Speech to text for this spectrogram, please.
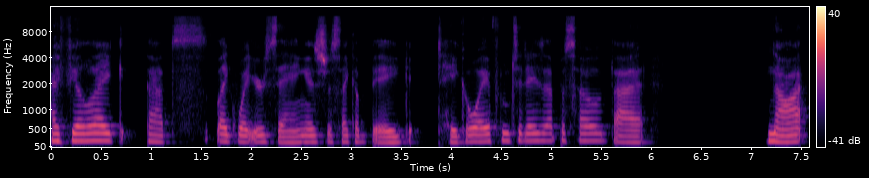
I feel like that's like what you're saying is just like a big takeaway from today's episode that not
